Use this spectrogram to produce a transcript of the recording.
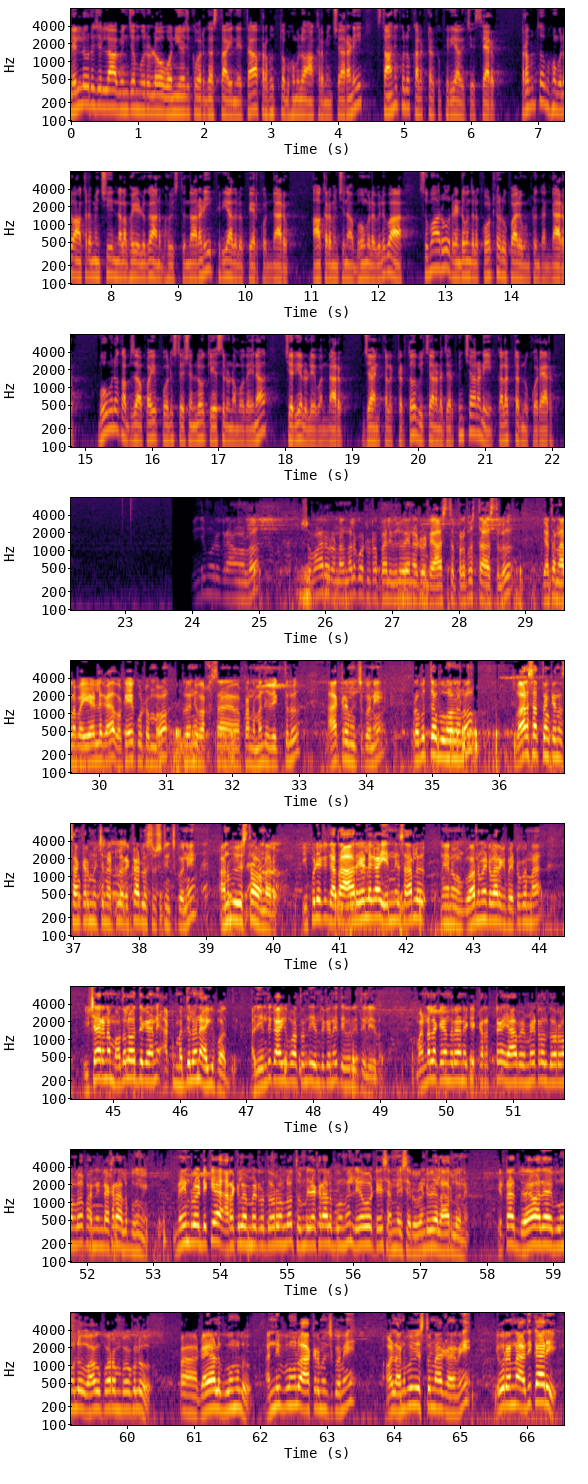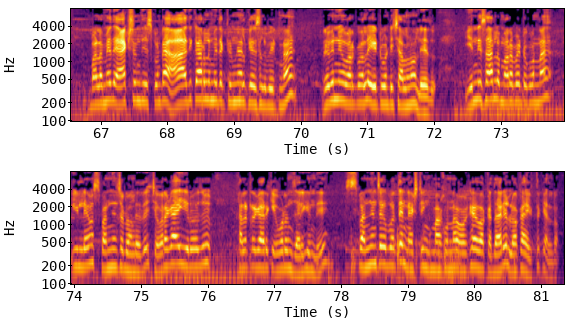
నెల్లూరు జిల్లా వింజమూరులో ఓ నియోజకవర్గ స్థాయి నేత ప్రభుత్వ భూములు ఆక్రమించారని స్థానికులు కలెక్టర్కు ఫిర్యాదు చేశారు. ప్రభుత్వ భూములు ఆక్రమించి నలభై ఏళ్ళుగా అనుభవిస్తున్నారని ఫిర్యాదులో పేర్కొన్నారు. ఆక్రమించిన భూముల విలువ సుమారు రెండు వందల కోట్ల రూపాయలు ఉంటుందన్నారు. భూముల కబ్జాపై పోలీస్ స్టేషన్లో కేసులు నమోదైనా చర్యలు లేవన్నారు. జాయింట్ కలెక్టర్తో విచారణ జరిపించాలని కలెక్టర్ను కోరారు. వింజమూరు గ్రామంలో సుమారు రెండు వందల కోట్ల రూపాయల విలువైనటువంటి ఆస్తు ప్రభుత్వ ఆస్తులు గత నలభై ఏళ్ళుగా ఒకే కుటుంబంలోని ఒక కొంతమంది వ్యక్తులు ఆక్రమించుకొని ప్రభుత్వ భూములను వారసత్వం కింద సంక్రమించినట్లు రికార్డులు సృష్టించుకొని అనుభవిస్తూ ఉన్నారు. ఇప్పటికి గత ఆరేళ్ళుగా ఎన్నిసార్లు నేను గవర్నమెంట్ వారికి పెట్టుకున్నా విచారణ మొదలవుద్ది కానీ అక్కడ మధ్యలోనే ఆగిపోద్ది. అది ఎందుకు ఆగిపోతుంది ఎందుకనేది ఎవరికి తెలియదు. మండల కేంద్రానికి కరెక్ట్గా యాభై మీటర్ల దూరంలో పన్నెండు ఎకరాల భూమి. మెయిన్ రోడ్డుకి అర కిలోమీటర్ దూరంలో తొమ్మిది ఎకరాల భూమి లేఅవుట్ వేసి అమ్మేశారు రెండు వేల ఆరులోనే. ఇట్లా దేవాదాయ భూములు వాగుపురం బోకులు గయాలు గయాళ భూములు అన్ని భూములు ఆక్రమించుకొని వాళ్ళు అనుభవిస్తున్నా కానీ ఎవరన్నా అధికారి వాళ్ళ మీద యాక్షన్ తీసుకుంటే ఆ అధికారుల మీద క్రిమినల్ కేసులు పెట్టినా రెవెన్యూ వర్క్ వల్ల ఎటువంటి చలనం లేదు. ఎన్నిసార్లు మొరపెట్టుకున్నా వీళ్ళేమో స్పందించడం లేదు. చివరగా ఈరోజు కలెక్టర్ గారికి ఇవ్వడం జరిగింది. స్పందించకపోతే నెక్స్ట్ ఇంక మాకున్న ఒకే ఒక దారి లోకాయుక్తకి వెళ్ళడం.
